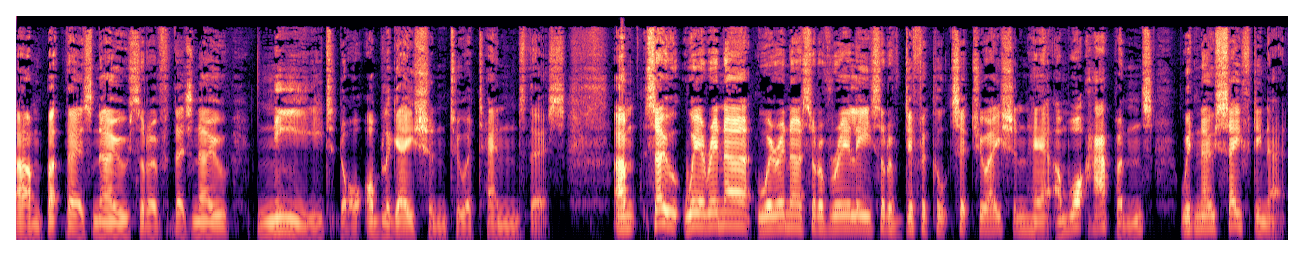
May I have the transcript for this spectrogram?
um, but there's no sort of there's no need or obligation to attend this. Um, so we're in a we're in a sort of really sort of difficult situation here. And what happens with no safety net?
